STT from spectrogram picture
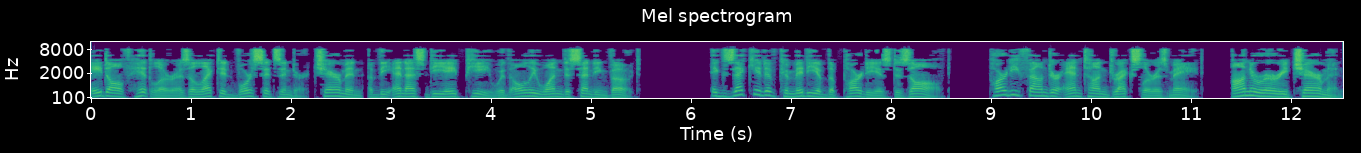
Adolf Hitler is elected Vorsitzender chairman of the NSDAP with only one dissenting vote. Executive committee of the party is dissolved. Party founder Anton Drexler is made honorary chairman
